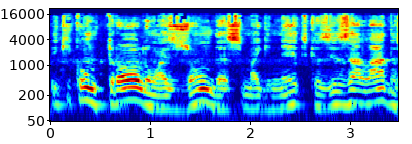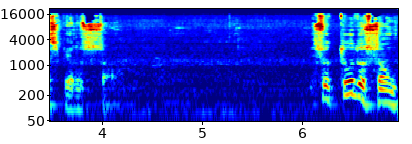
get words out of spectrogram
e que controlam as ondas magnéticas exaladas pelo Sol. Isso tudo são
